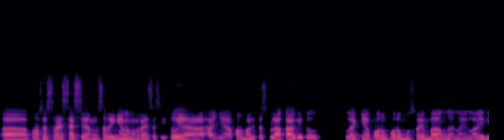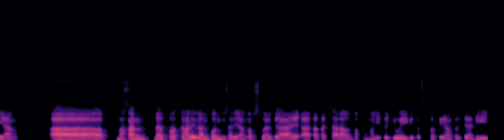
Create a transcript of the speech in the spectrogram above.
uh, proses reses yang seringnya memang reses itu ya hanya formalitas belaka gitu, like-nya forum-forum musrembang dan lain-lain yang Uh, bahkan data kehadiran pun bisa dianggap sebagai uh, tata cara untuk menyetujui gitu seperti yang terjadi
